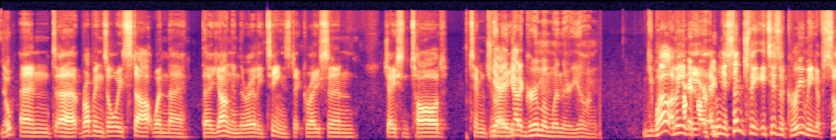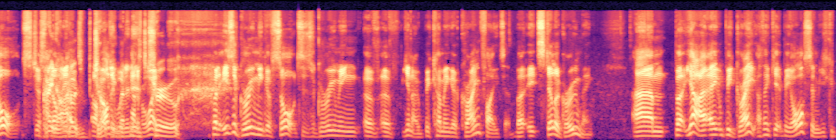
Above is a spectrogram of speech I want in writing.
Nope. And uh, Robins always start when they're they're young in their early teens. Dick Grayson, Jason Todd, Tim Drake. yeah, you got to groom them when they're young. Well, I mean, Hi, I mean, essentially, it is a grooming of sorts. Just I not know, I was joking, Hollywood but it kind is of a way. true. But it is a grooming of sorts. It's a grooming of, of you know becoming a crime fighter, but it's still a grooming. Um, but yeah, it would be great. I think it'd be awesome. You could.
